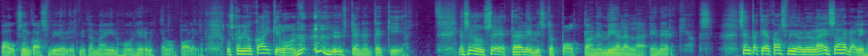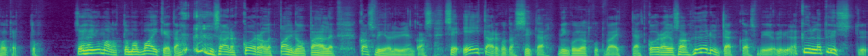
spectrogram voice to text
pahuksen kasviöljyt, mitä mä inhoan hirvittävän paljon. Koska niillä kaikilla on yhteinen tekijä. Ja se on se, että elimistö polttaa ne mielellään energiaksi. Sen takia kasviöljyllä ei saada lihotettu. Se on ihan jumalattoman vaikeaa saada koiralle painoa päälle kasviöljyjen kanssa. Se ei tarkoita sitä, niin kuin jotkut väittää, että koira ei osaa hyödyntää kasviöljyä. Kyllä pystyy,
